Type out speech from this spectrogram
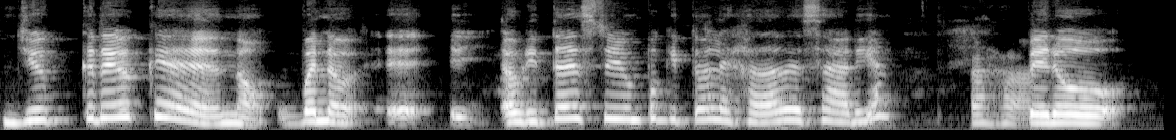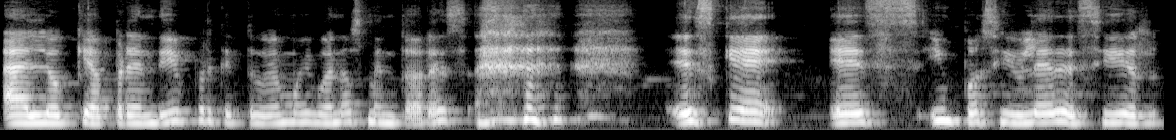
Yo creo que no. Bueno, eh, eh, ahorita estoy un poquito alejada de esa área, pero a lo que aprendí, porque tuve muy buenos mentores, es que es imposible decir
